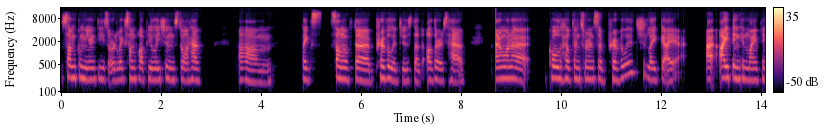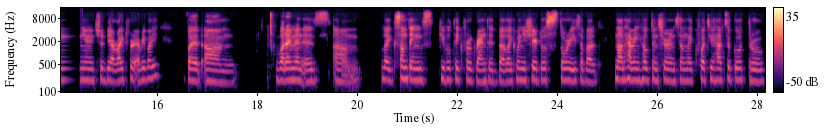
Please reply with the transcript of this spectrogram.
some communities or like some populations don't have um like some of the privileges that others have. I don't want to call health insurance a privilege like I, I i think in my opinion it should be a right for everybody. But um what i meant is um like some things people take for granted but like when you share those stories about not having health insurance and like what you have to go through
